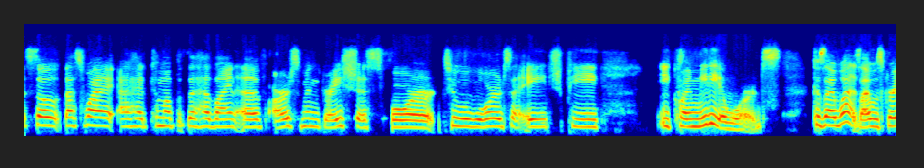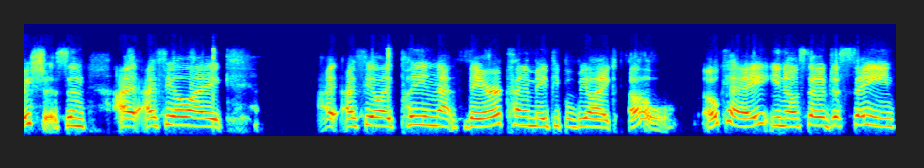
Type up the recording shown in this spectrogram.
so that's why i had come up with the headline of arszman gracious for two awards at ahp equine media awards because i was i was gracious and i i feel like i i feel like putting that there kind of made people be like oh okay you know instead of just saying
